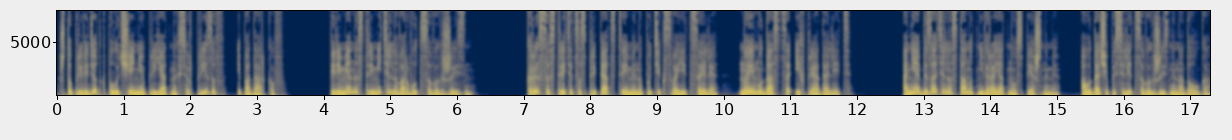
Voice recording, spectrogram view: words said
что приведет к получению приятных сюрпризов и подарков. Перемены стремительно ворвутся в их жизнь. Крысы встретятся с препятствиями на пути к своей цели, но им удастся их преодолеть. Они обязательно станут невероятно успешными, а удача поселится в их жизни надолго.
